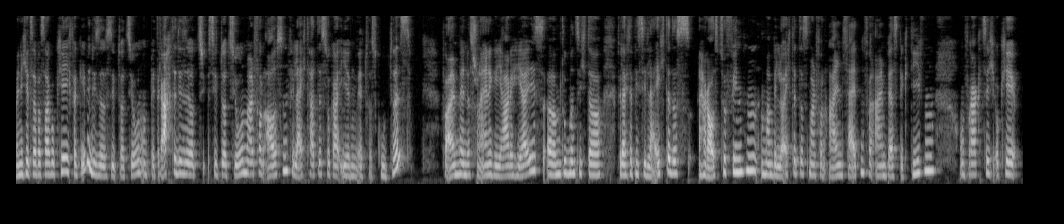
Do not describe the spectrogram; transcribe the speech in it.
Wenn ich jetzt aber sage, okay, ich vergebe diese Situation und betrachte diese Situation mal von außen, vielleicht hat es sogar irgendetwas Gutes. Vor allem, wenn das schon einige Jahre her ist, ähm, tut man sich da vielleicht ein bisschen leichter, das herauszufinden. Man beleuchtet das mal von allen Seiten, von allen Perspektiven und fragt sich, okay,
